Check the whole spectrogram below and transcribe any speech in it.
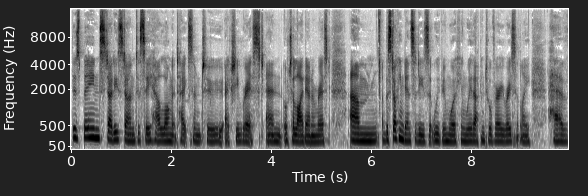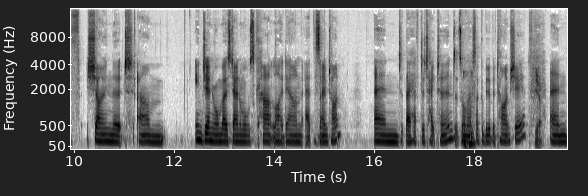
There's been studies done to see how long it takes them to actually rest and or to lie down and rest. Um, the stocking densities that we've been working with up until very recently have shown that, um, in general, most animals can't lie down at the same time. And they have to take turns. It's almost like a bit of a timeshare. Yeah. And,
